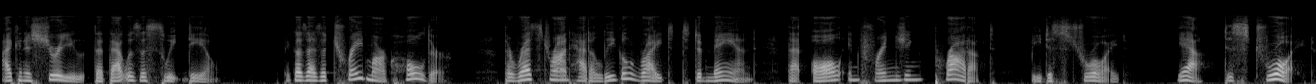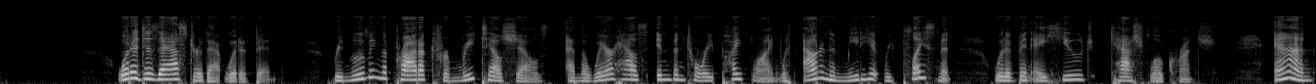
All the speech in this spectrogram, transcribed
I can assure you that that was a sweet deal. Because as a trademark holder, the restaurant had a legal right to demand that all infringing product be destroyed. Yeah, destroyed. What a disaster that would have been. Removing the product from retail shelves and the warehouse inventory pipeline without an immediate replacement would have been a huge cash flow crunch and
